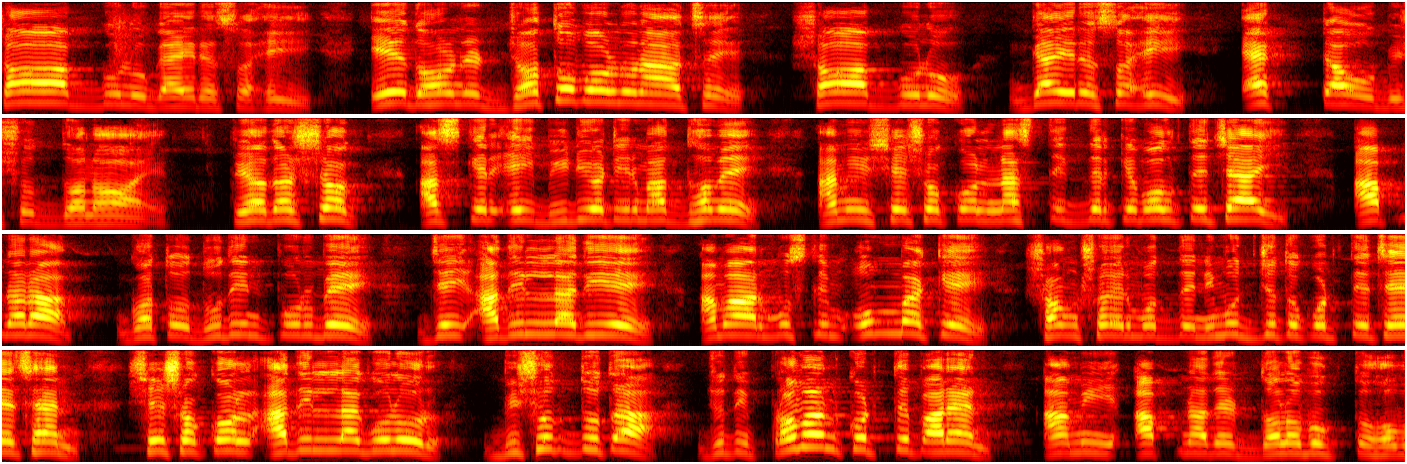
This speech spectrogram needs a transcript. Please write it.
সবগুলো গাইরে সহি। এ ধরনের যত বর্ণনা আছে, সবগুলো গাইরে সহি। একটাও বিশুদ্ধ নয়। প্রিয় দর্শক, আজকের এই ভিডিওটির মাধ্যমে আমি সে সকল নাস্তিকদেরকে বলতে চাই, আপনারা গত দুদিন পূর্বে যেই আদিল্লা দিয়ে আমার মুসলিম উম্মাকে সংশয়ের মধ্যে নিমজ্জিত করতে চেয়েছেন, সে সকল আদিল্লাগুলোর বিশুদ্ধতা যদি প্রমাণ করতে পারেন, আমি আপনাদের দলভুক্ত হব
